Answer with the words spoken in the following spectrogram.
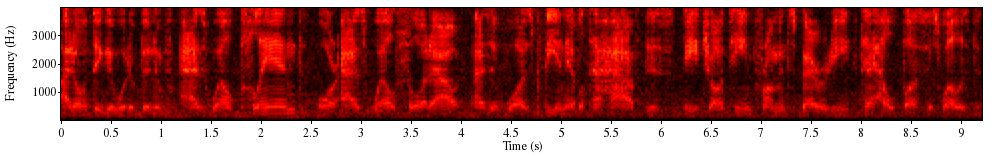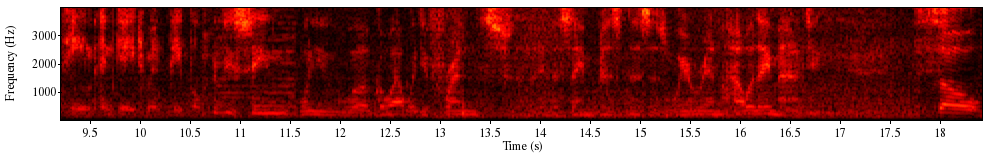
I don't think it would have been as well planned or as well thought out as it was being able to have this HR team from Insperity to help us as well as the team engagement people. Have you seen when you uh, go out with your friends in the same business as we're in, how are they managing? So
